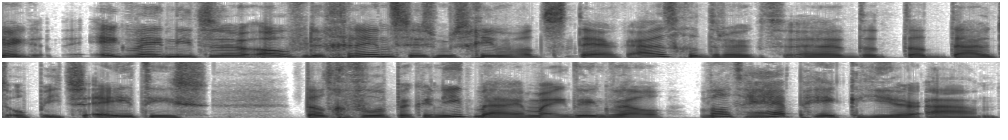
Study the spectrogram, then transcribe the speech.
Kijk, ik weet niet, uh, over de grens is misschien wat sterk uitgedrukt. Uh, dat, dat duidt op iets ethisch. Dat gevoel heb ik er niet bij. Maar ik denk wel, wat heb ik hier aan?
